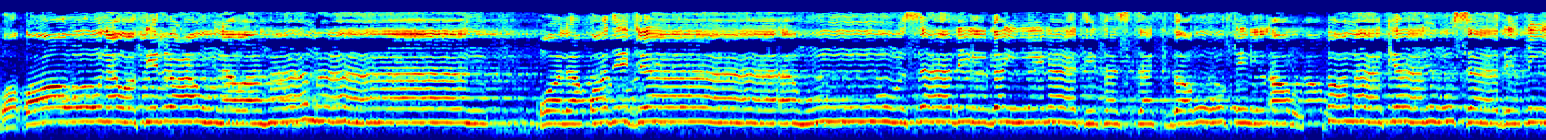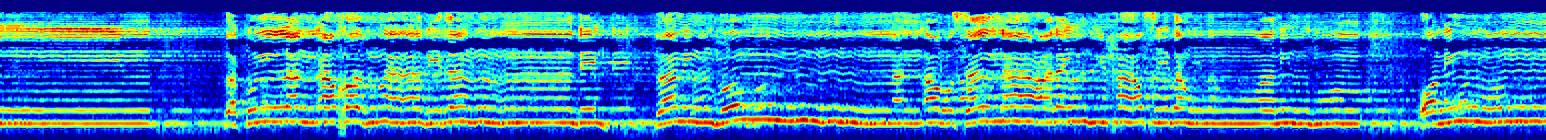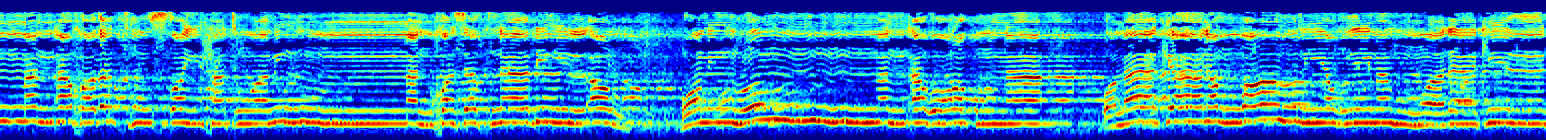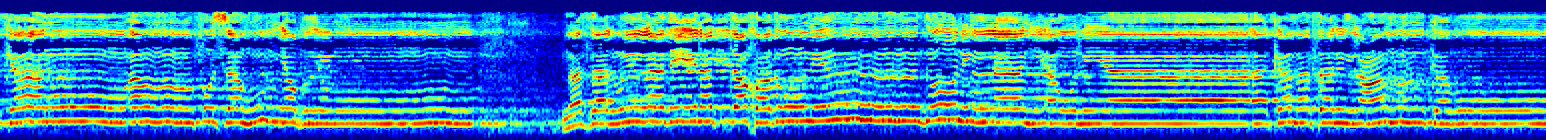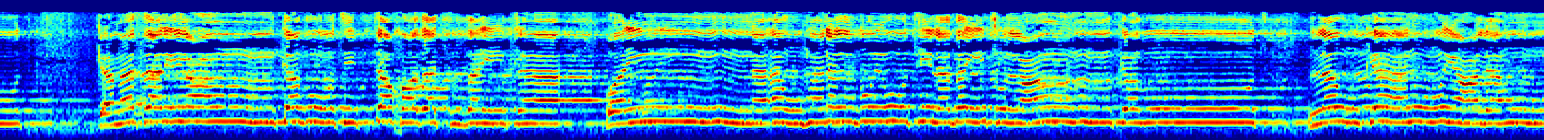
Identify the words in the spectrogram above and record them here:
وقارون وفرعون وهامان ولقد جاءهم موسى بالبينات فاستكبروا في الأرض وما كانوا سابقين فكلا أخذنا بذنبه فمنهم من أرسلنا عليه حاصبا ومنهم, ومنهم من أخذته الصيحة ومنهم من خسفنا به الأرض ومنهم من أغرقنا وما كان الله ليظلمهم ولكن كانوا أنفسهم يظلمون. مثل الذين اتخذوا من دون الله أولياء كمثل العنكبوت كمثل العنكبوت اتخذت بيتا وإن أوهن البيوت لبيت العنكبوت لو كانوا يعلمون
